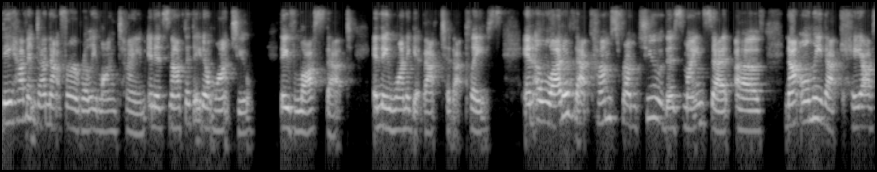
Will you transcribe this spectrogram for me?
they haven't done that for a really long time. And it's not that they don't want to, they've lost that and they want to get back to that place. And a lot of that comes from, too, this mindset of not only that chaos,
